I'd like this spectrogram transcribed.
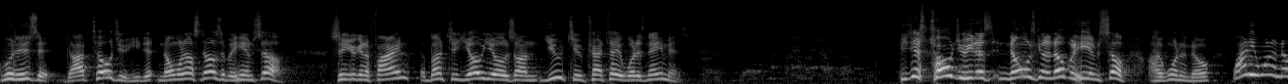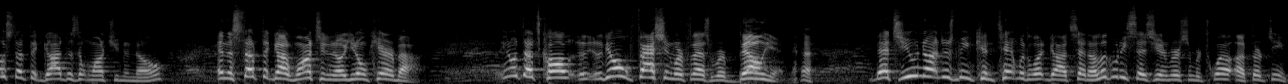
What is it? God told you. He did, no one else knows it but he himself. So, you're going to find a bunch of yo yos on YouTube trying to tell you what his name is. He just told you he doesn't, no one's going to know but he himself. I want to know. Why do you want to know stuff that God doesn't want you to know? And the stuff that God wants you to know, you don't care about. You know what that's called? The old fashioned word for that is rebellion. that's you not just being content with what God said. Now, look what he says here in verse number 12, uh, 13.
